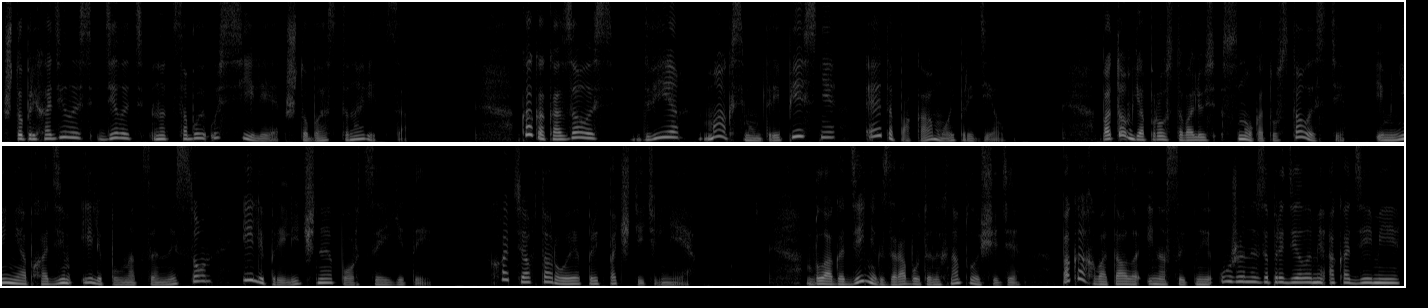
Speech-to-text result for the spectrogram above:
что приходилось делать над собой усилия, чтобы остановиться. Как оказалось, две, максимум три песни — это пока мой предел. Потом я просто валюсь с ног от усталости, и мне необходим или полноценный сон, или приличная порция еды. Хотя второе предпочтительнее. Благо денег, заработанных на площади, пока хватало и на сытные ужины за пределами академии,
